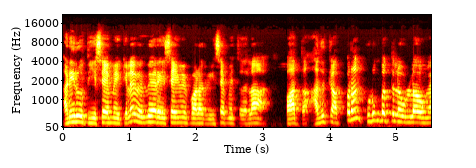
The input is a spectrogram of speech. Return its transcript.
அனிருத் இசையமைக்கல வெவ்வேறு இசையமைப்பாளர்கள் இசையமைத்ததெல்லாம் பார்த்தோம். அதுக்கப்புறம் குடும்பத்தில் உள்ளவங்க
